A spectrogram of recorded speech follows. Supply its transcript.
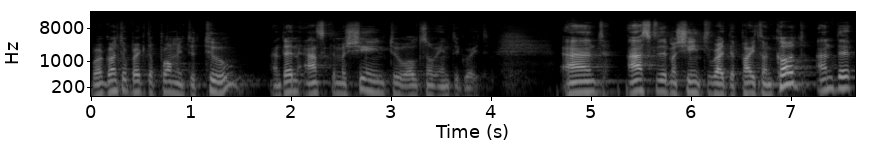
we're going to break the problem into two, and then ask the machine to also integrate. And ask the machine to write the Python code, and the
